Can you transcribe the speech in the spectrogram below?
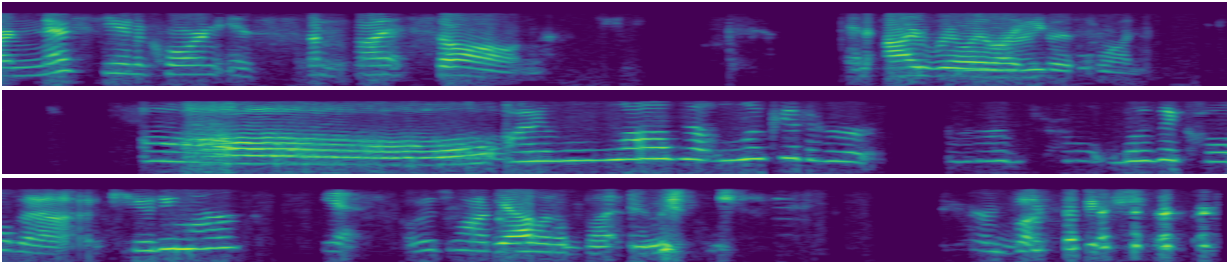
Our next unicorn is Sunrise Song. And I really like this one. Oh, I love that. Look at her. her what do they call that? A cutie mark? Yes. I always want to Yep. call it a butt image. her butt picture.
